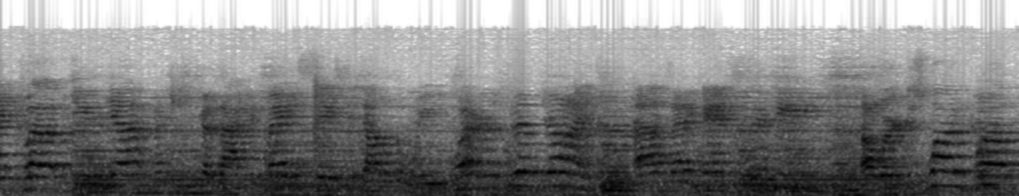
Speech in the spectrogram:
nightclub union, cause I could make $60 a week. Working strip joints outside of Kansas City. I worked this one club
